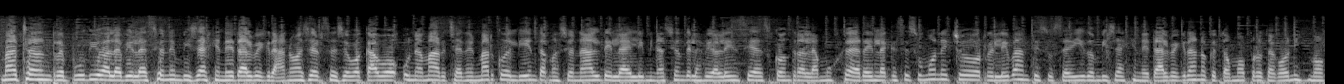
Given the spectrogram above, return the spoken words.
Marchan repudio a la violación en Villa General Belgrano. Ayer se llevó a cabo una marcha en el marco del Día Internacional de la Eliminación de las Violencias contra la Mujer, en la que se sumó un hecho relevante sucedido en Villa General Belgrano que tomó protagonismo,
